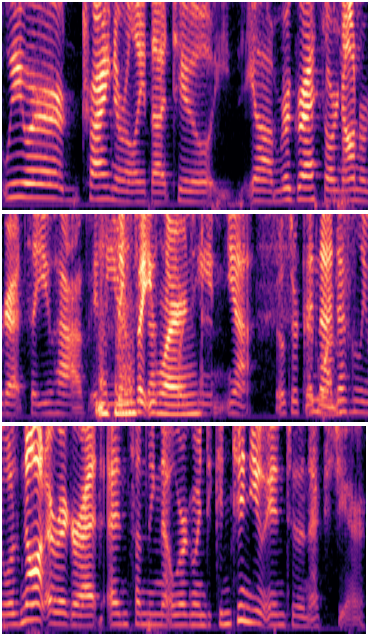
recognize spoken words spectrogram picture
we were trying to relate that to um, regrets or non-regrets that you have in the year Things that you learned. Yeah, Those are good and that ones. definitely was not a regret and something that we're going to continue into the next year.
